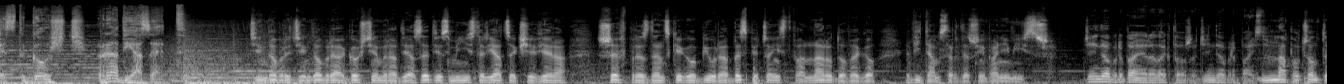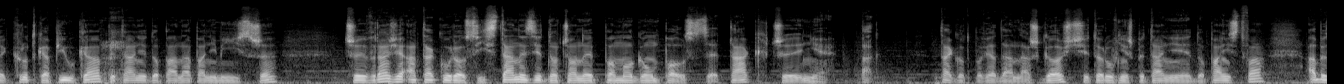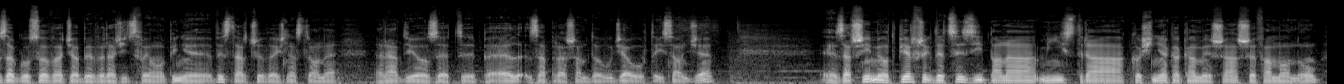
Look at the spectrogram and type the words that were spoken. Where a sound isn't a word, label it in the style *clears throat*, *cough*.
jest gość Radia Z. Dzień dobry, dzień dobry, a gościem Radia Z jest minister Jacek Siewiera, szef Prezydenckiego Biura Bezpieczeństwa Narodowego. Witam serdecznie, panie ministrze. Dzień dobry panie redaktorze, dzień dobry państwu. Na początek krótka piłka. Pytanie do pana, panie ministrze. Czy w razie ataku Rosji Stany Zjednoczone pomogą Polsce, tak czy nie? Tak. Odpowiada nasz gość. To również pytanie do Państwa. Aby zagłosować, aby wyrazić swoją opinię, wystarczy wejść na stronę radioz.pl. Zapraszam do udziału w tej sądzie. E, Zacznijmy od pierwszych decyzji pana ministra Kosiniaka-Kamysza, szefa MONU.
